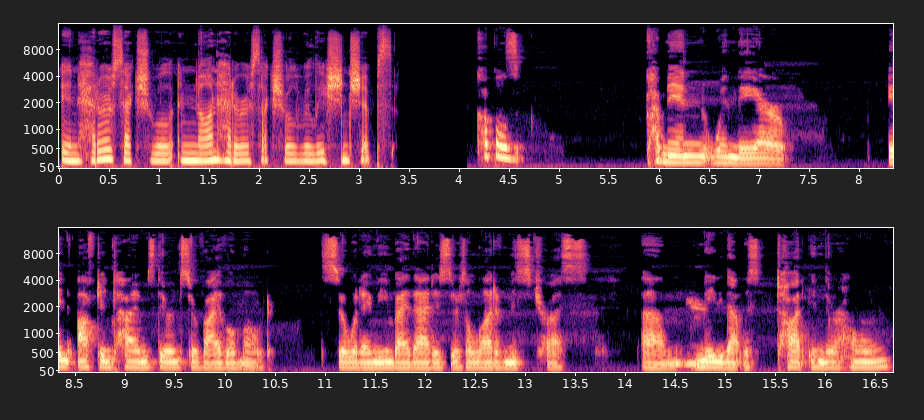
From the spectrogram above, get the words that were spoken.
in heterosexual and non heterosexual relationships. Couples come in when they are in oftentimes they're in survival mode. So what I mean by that is there's a lot of mistrust. Um, maybe that was taught in their home.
